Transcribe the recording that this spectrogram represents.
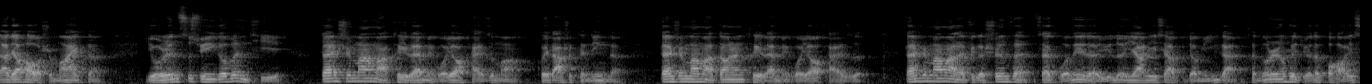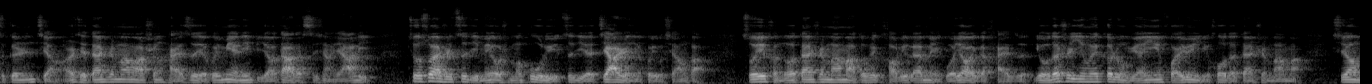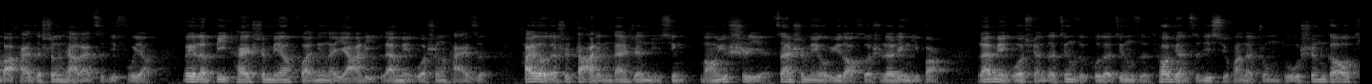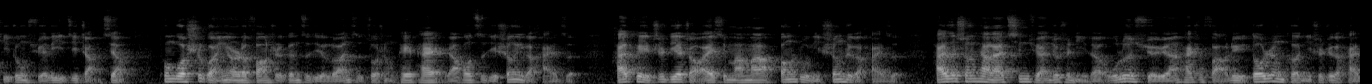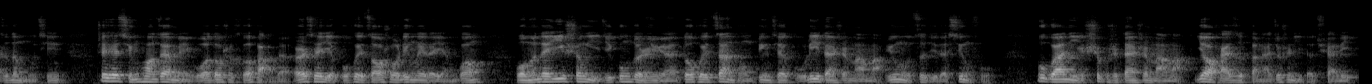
大家好，我是 Mike。有人咨询一个问题：单身妈妈可以来美国要孩子吗？回答是肯定的。单身妈妈当然可以来美国要孩子。单身妈妈的这个身份，在国内的舆论压力下比较敏感，很多人会觉得不好意思跟人讲，而且单身妈妈生孩子也会面临比较大的思想压力。就算是自己没有什么顾虑，自己的家人也会有想法，所以很多单身妈妈都会考虑来美国要一个孩子。有的是因为各种原因怀孕以后的单身妈妈，希望把孩子生下来自己抚养。为了避开身边环境的压力，来美国生孩子；还有的是大龄单身女性，忙于事业，暂时没有遇到合适的另一半，来美国选择精子库的精子，挑选自己喜欢的种族、身高、体重、学历以及长相，通过试管婴儿的方式跟自己的卵子做成胚胎，然后自己生一个孩子，还可以直接找爱心妈妈帮助你生这个孩子。孩子生下来亲权就是你的，无论血缘还是法律都认可你是这个孩子的母亲。这些情况在美国都是合法的，而且也不会遭受另类的眼光。我们的医生以及工作人员都会赞同并且鼓励单身妈妈拥有自己的幸福。不管你是不是单身妈妈，要孩子本来就是你的权利。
